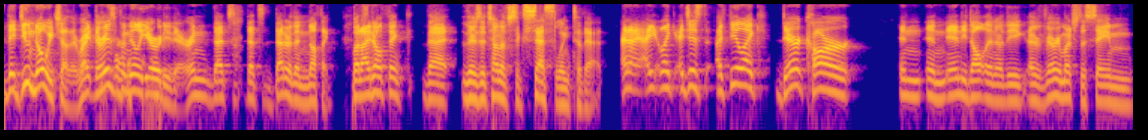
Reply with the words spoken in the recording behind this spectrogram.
they do know each other, right? There is familiarity there, and that's that's better than nothing. But I don't think that there's a ton of success linked to that. And I, I like I just I feel like Derek Carr and and Andy Dalton are the are very much the same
